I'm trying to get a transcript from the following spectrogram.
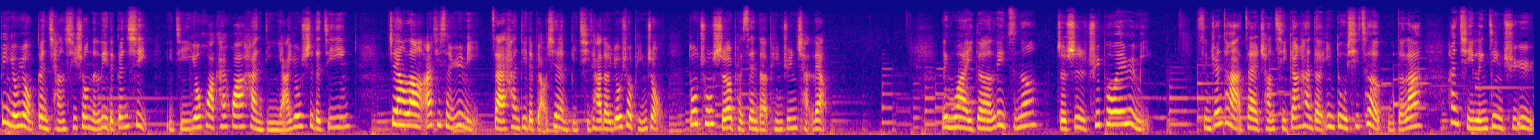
并拥有更强吸收能力的根系，以及优化开花和顶芽优势的基因。这样让 Artisan 玉米在旱地的表现比其他的优秀品种多出十二 percent 的平均产量。另外一个例子呢，则是 Triple A 玉米。Syngenta 在长期干旱的印度西侧古德拉和其邻近区域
